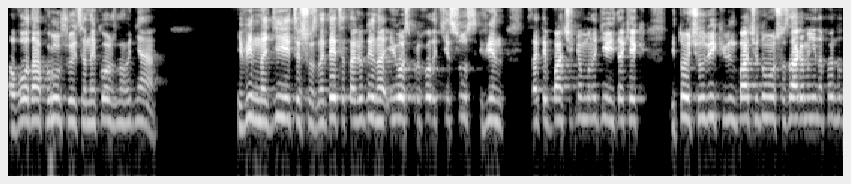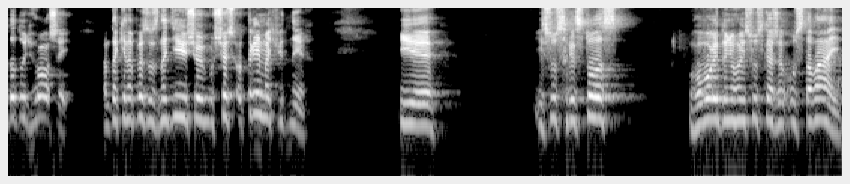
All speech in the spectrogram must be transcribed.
а вода порушується не кожного дня. І він надіється, що знайдеться та людина, і ось приходить Ісус, і Він, знаєте, бачить в ньому надію. І так як і той чоловік він бачив, думав, що зараз мені, напевно, дадуть грошей. Там так і написано з надією, що щось отримать від них. І Ісус Христос говорить до нього, Ісус каже: Уставай,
